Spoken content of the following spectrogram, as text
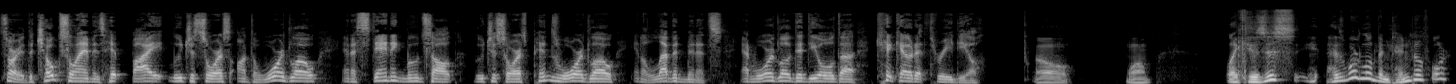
sorry, the choke slam is hit by Luchasaurus onto Wardlow, and a standing moonsault. Luchasaurus pins Wardlow in 11 minutes, and Wardlow did the old uh, kick out at three deal. Oh, well, like is this has Wardlow been pinned before?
